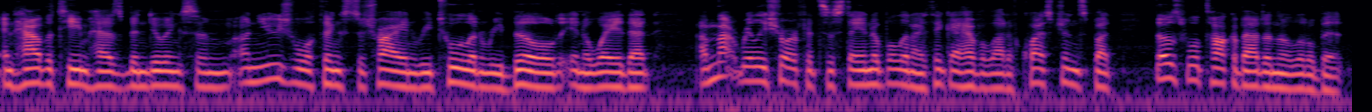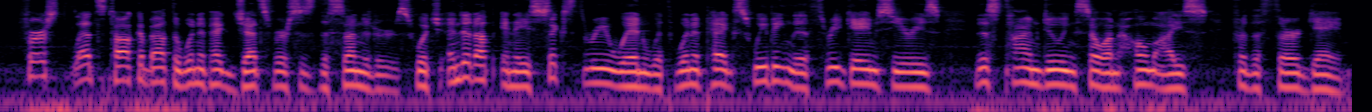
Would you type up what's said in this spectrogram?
and how the team has been doing some unusual things to try and retool and rebuild in a way that I'm not really sure if it's sustainable, and I think I have a lot of questions, but those we'll talk about in a little bit. First, let's talk about the Winnipeg Jets versus the Senators, which ended up in a 6 3 win with Winnipeg sweeping the three game series, this time doing so on home ice for the third game.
